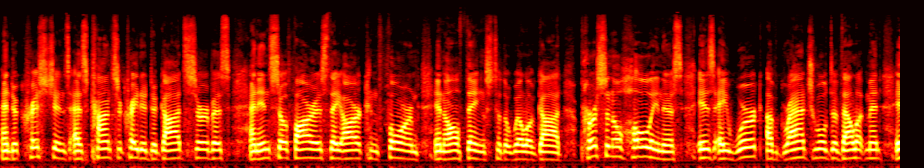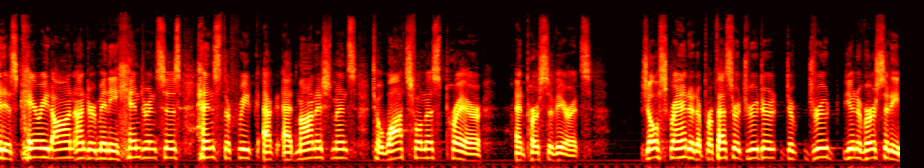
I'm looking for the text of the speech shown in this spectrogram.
and to Christians as consecrated to God's service and insofar as they are conformed in all things to the will of God. Personal holiness is a work of gradual development. It is carried on under many hindrances, hence the free admonishments to watchfulness, prayer, and perseverance. Joel Scranton, a professor at Drew, Drew, University,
